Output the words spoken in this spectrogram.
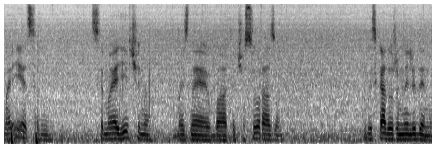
Марія це, це моя дівчина. Ми з нею багато часу разом. Близька дуже мені людина.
